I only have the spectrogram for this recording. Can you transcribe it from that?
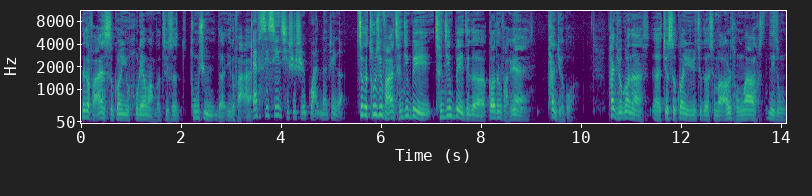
那个法案是关于互联网的，就是通讯的一个法案。FCC 其实是管的这个。这个通讯法案曾经被曾经被这个高等法院判决过，判决过呢，呃，就是关于这个什么儿童啊那种。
